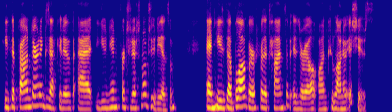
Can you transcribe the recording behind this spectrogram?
He's the founder and executive at Union for Traditional Judaism. And he's a blogger for the Times of Israel on Kulanu issues.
